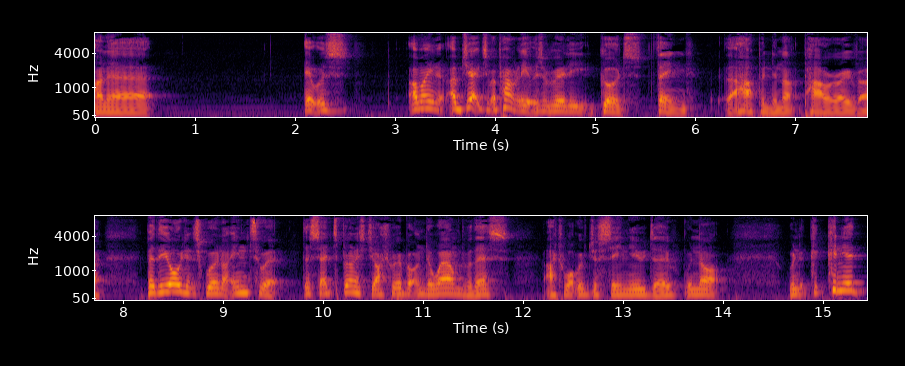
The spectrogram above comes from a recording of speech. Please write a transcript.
and uh, it was. I mean, objective. Apparently, it was a really good thing that happened in that power over, but the audience were not into it. They said, "To be honest, Josh, we're a bit underwhelmed with this after what we've just seen you do. We're not. We're, can you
